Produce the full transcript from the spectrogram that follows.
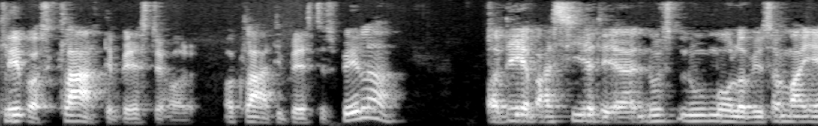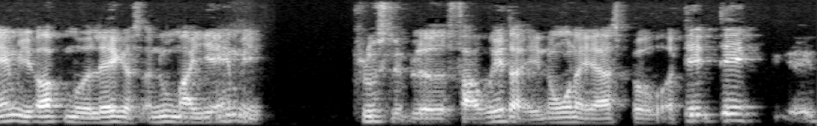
Clippers klart det bedste hold, og klart de bedste spillere, og det jeg bare siger, det er, nu, nu måler vi så Miami op mod Lakers, og nu Miami pludselig blevet favoritter i nogle af jeres bog, og det, det øh,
